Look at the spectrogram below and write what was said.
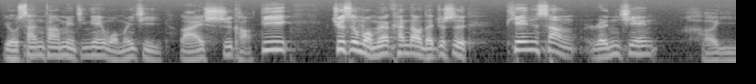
有三方面，今天我们一起来思考。第一，就是我们要看到的，就是天上人间合一。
